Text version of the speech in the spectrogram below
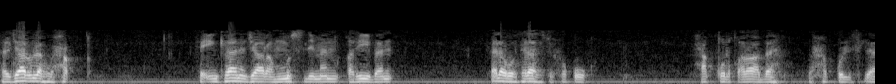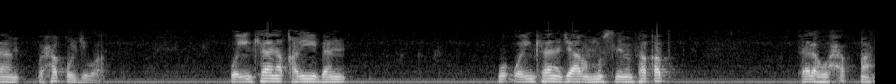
فالجار له حق فإن كان جارا مسلما قريبا فله ثلاثة حقوق حق القرابة وحق الإسلام وحق الجوار. وإن كان قريبا وإن كان جارا مسلما فقط فله حقان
